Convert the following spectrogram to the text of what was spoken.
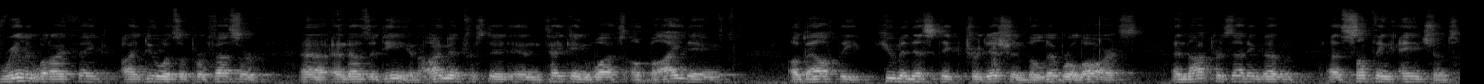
really what I think I do as a professor uh, and as a dean. I'm interested in taking what's abiding about the humanistic tradition, the liberal arts, and not presenting them as something ancient,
